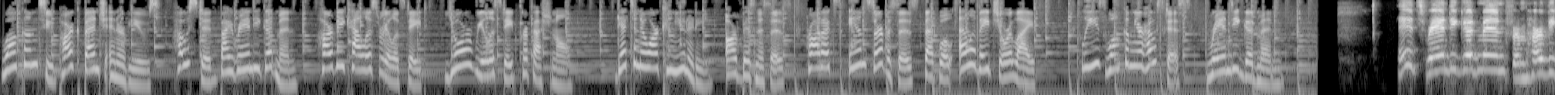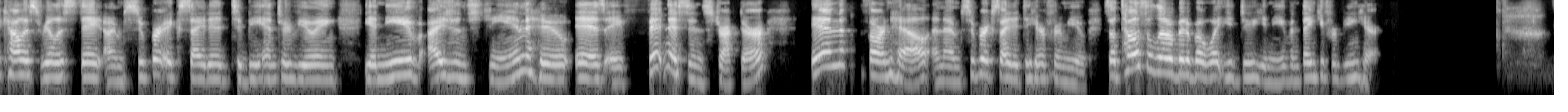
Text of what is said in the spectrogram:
Welcome to Park Bench Interviews, hosted by Randy Goodman, Harvey Kalles Real Estate, your real estate professional. Get to know our community, our businesses, products, and services that will elevate your life. Please welcome your hostess, Randy Goodman. Hey, it's Randy Goodman from Harvey Kalles Real Estate. I'm super excited to be interviewing Yaniv Eisenstein, who is a fitness instructor in Thornhill, and I'm super excited to hear from you. So tell us a little bit about what you do, Yaniv, and thank you for being here.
